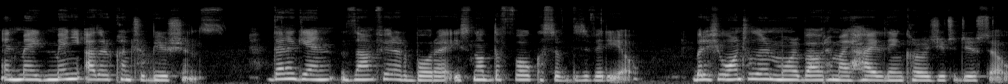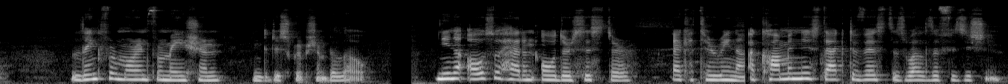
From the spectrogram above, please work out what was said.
and made many other contributions. Then again, Zamfir Arbore is not the focus of this video, but if you want to learn more about him, I highly encourage you to do so. Link for more information in the description below. Nina also had an older sister, Ecaterina, a communist activist as well as a physician.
